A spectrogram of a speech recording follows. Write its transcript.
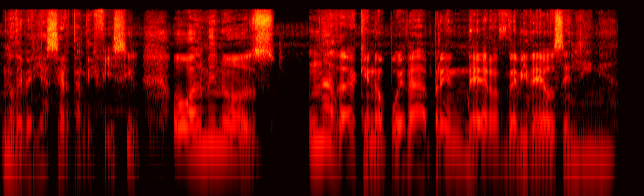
No debería ser tan difícil. O al menos nada que no pueda aprender de videos en línea.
